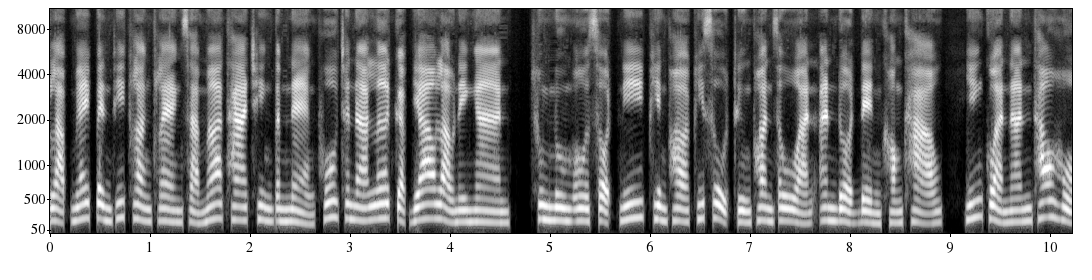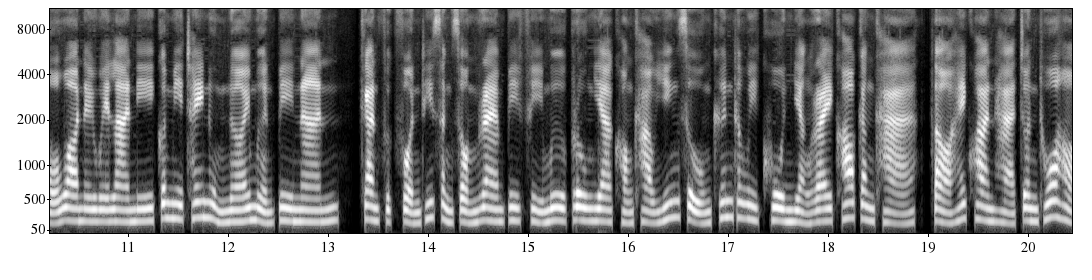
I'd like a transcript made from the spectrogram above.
กลับไม่เป็นที่คลางแคลงสามารถท้าชิงตำแหน่งผู้ชนะเลิศกับย่าวเหล่าในงาน ชุมนุมโอสถนี่เพียงพอพิสูจน์ถึงพรสวรรค์อันโดดเด่นของเขา ยิ่งกว่านั้นเท่าหัววอในเวลานี้ก็มีใช่หนุ่มน้อยเหมือนปีนั้น การฝึกฝนที่สังสมแรมปีฝีมือปรุงยาของเขายิ่งสูงขึ้นทวีคูณอย่างไรข้อกังขา ต่อให้ควานหาจนทั่วหอ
